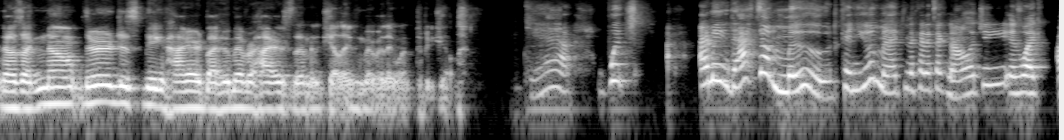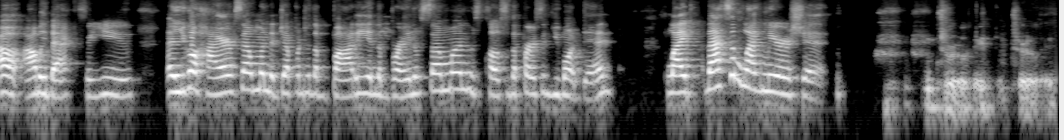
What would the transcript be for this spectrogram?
And I was like, no, they're just being hired by whomever hires them and killing whomever they want to be killed. Yeah, which I mean, that's a mood. Can you imagine the kind of technology is like, oh, I'll be back for you. And you go hire someone to jump into the body and the brain of someone who's close to the person you want dead. Like, that's some Black Mirror shit. truly, truly.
